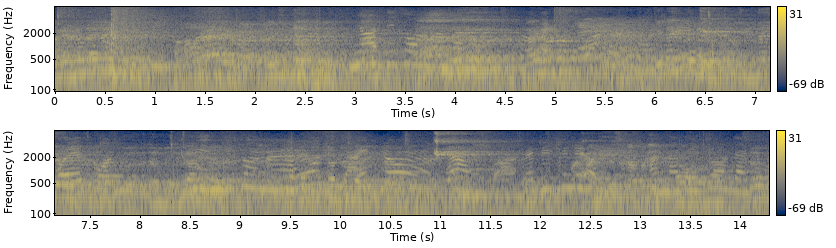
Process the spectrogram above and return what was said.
I'm not sure that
